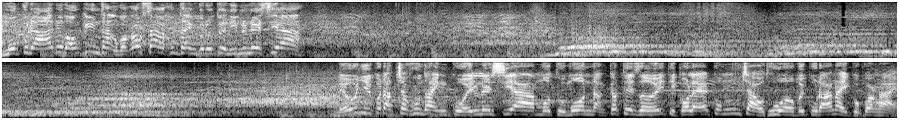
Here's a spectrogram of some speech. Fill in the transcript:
Một cú đá đưa bóng kim thẳng vào góc xa không thành của đội tuyển Indonesia. Nếu như có đặt trong khung thành của Indonesia một thủ môn đẳng cấp thế giới thì có lẽ cũng chào thua với cú đá này của Quang Hải.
